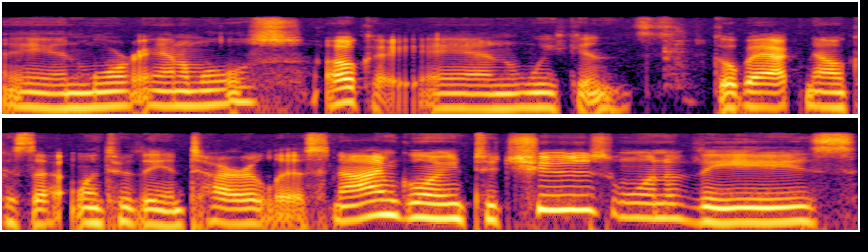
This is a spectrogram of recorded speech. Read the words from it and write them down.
and more animals. Okay, and we can go back now because that went through the entire list. Now I'm going to choose one of these.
